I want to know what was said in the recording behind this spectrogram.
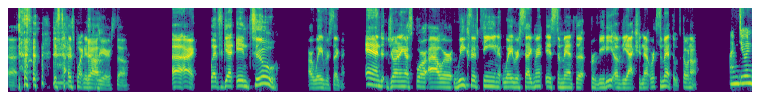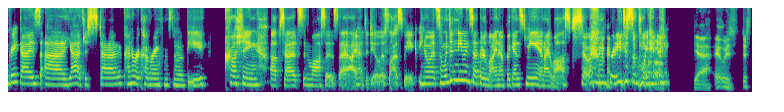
uh, this t- this point in his Yeah. career. So uh, all right, let's get into our waiver segment. And joining us for our Week 15 waiver segment is Samantha Previte of the Action Network. Samantha, what's going on? I'm doing great, guys. Uh, yeah, just uh, kind of recovering from some of the crushing upsets and losses that I had to deal with last week. You know what? Someone didn't even set their lineup against me and I lost. So I'm pretty disappointed. Yeah, it was just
